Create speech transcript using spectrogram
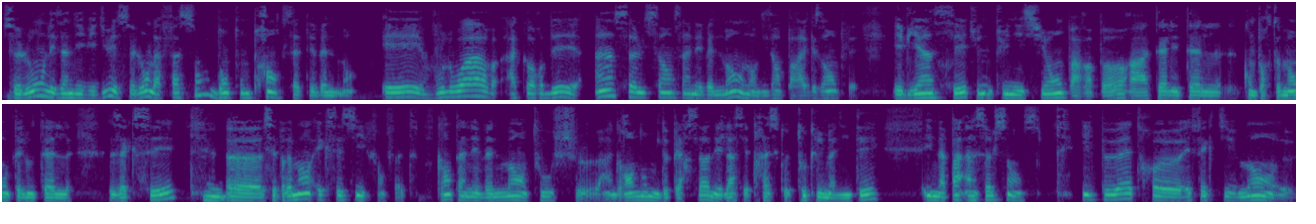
selon les individus et selon la façon dont on prend cet événement et vouloir accorder un seul sens à un événement en disant par exemple, eh bien c'est une punition par rapport à tel et tel comportement ou tel ou tel excès, mm. euh, c'est vraiment excessif en fait. Quand un événement touche un grand nombre de personnes, et là c'est presque toute l'humanité, il n'a pas un seul sens. Il peut être euh, effectivement euh,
